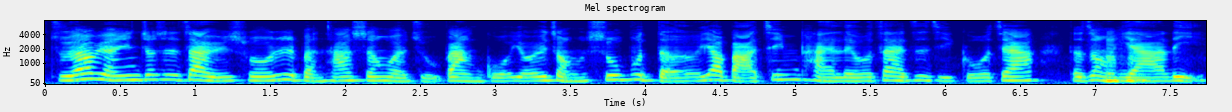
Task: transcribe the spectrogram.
主要原因就是在于说，日本它身为主办国，有一种输不得要把金牌留在自己国家的这种压力。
